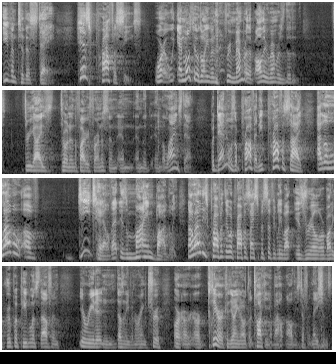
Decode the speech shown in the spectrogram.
even to this day. His prophecies were, and most people don't even remember them. All they remember is the three guys thrown in the fiery furnace and, and, and, the, and the lion's den. But Daniel was a prophet, and he prophesied at a level of detail that is mind boggling. Now, a lot of these prophets, they would prophesy specifically about Israel or about a group of people and stuff, and you read it and it doesn't even ring true or, or, or clearer because you don't even know what they're talking about, all these different nations.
